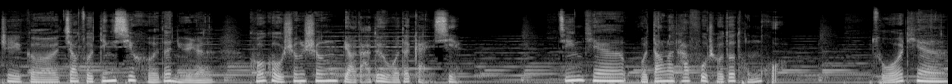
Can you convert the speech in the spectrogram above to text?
这个叫做丁西河的女人，口口声声表达对我的感谢。今天我当了她复仇的同伙。昨天，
